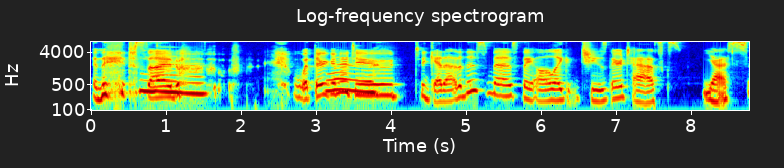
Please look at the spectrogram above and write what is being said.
And they decide Yeah. what they're gonna do to get out of this mess. They all like choose their tasks. Yes.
